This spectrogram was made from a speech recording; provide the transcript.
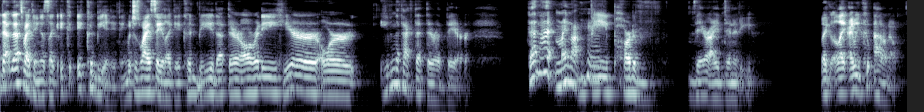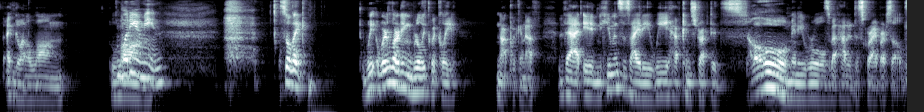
that, that's my thing. Is like it, it could be anything, which is why I say like it could be that they're already here, or even the fact that they're there. That not might not be mm-hmm. part of their identity. Like like I mean I don't know. I can go on a long. What do you mean? so like we, we're learning really quickly not quick enough that in human society we have constructed so many rules about how to describe ourselves.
